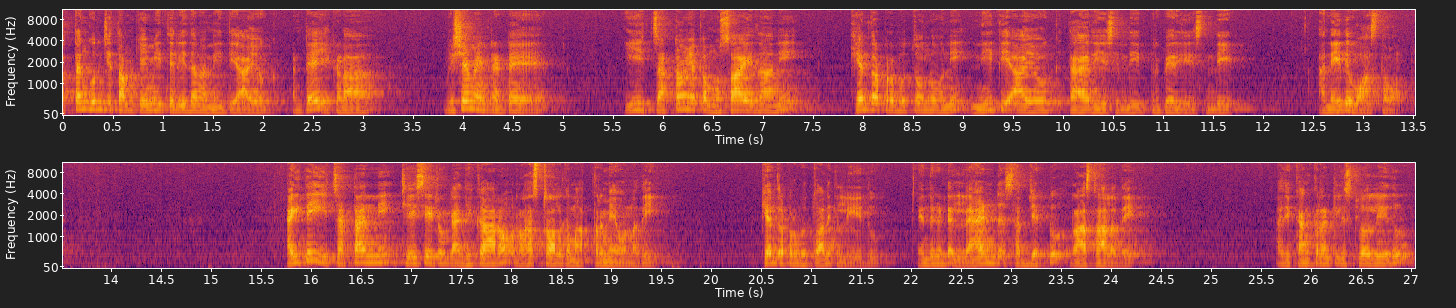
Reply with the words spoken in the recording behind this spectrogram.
చట్టం గురించి తమకేమీ తెలియదన్న నీతి ఆయోగ్ అంటే ఇక్కడ విషయం ఏంటంటే ఈ చట్టం యొక్క ముసాయిదాని కేంద్ర ప్రభుత్వంలోని నీతి ఆయోగ్ తయారు చేసింది ప్రిపేర్ చేసింది. అనేది వాస్తవం. అయితే ఈ చట్టాన్ని చేసేటువంటి అధికారం రాష్ట్రాలకు మాత్రమే ఉన్నది. కేంద్ర ప్రభుత్వానికి లేదు. ఎందుకంటే ల్యాండ్ సబ్జెక్టు రాష్ట్రాలదే. అది కంకరెంట్ లిస్ట్లో లేదు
